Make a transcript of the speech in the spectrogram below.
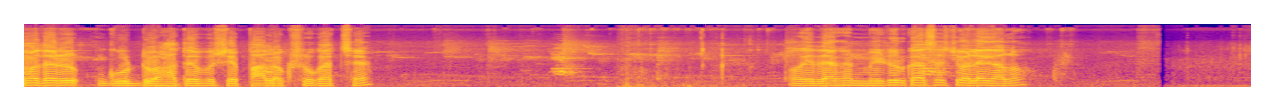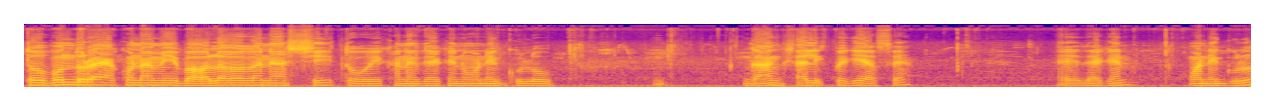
আমাদের গুড্ডু হাতে বসে পালক শুকাচ্ছে। ওই দেখেন মিঠুর কাছে চলে গেল। তো বন্ধুরা, এখন আমি বাওলা বাগানে আসছি। তো এখানে দেখেন অনেকগুলো গাং শালিক পাখি আছে। এই দেখেন অনেকগুলো।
